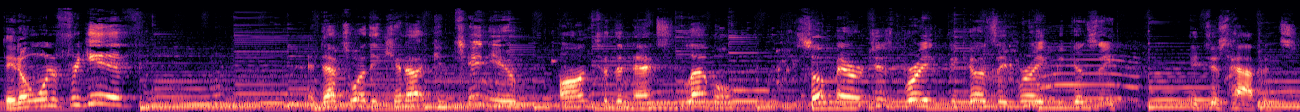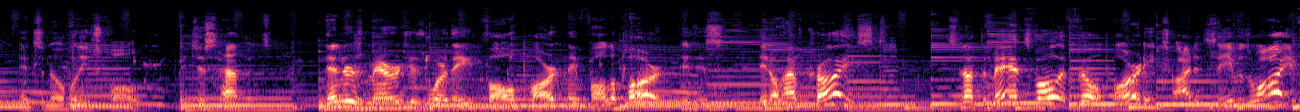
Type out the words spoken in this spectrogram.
They don't want to forgive. And that's why they cannot continue on to the next level. Some marriages break because they break because they it just happens. It's nobody's fault. It just happens. Then there's marriages where they fall apart and they fall apart. They just they don't have Christ. It's not the man's fault it fell apart. He tried to save his wife.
